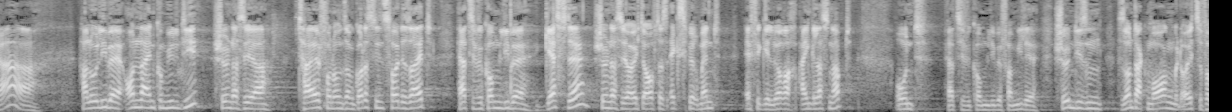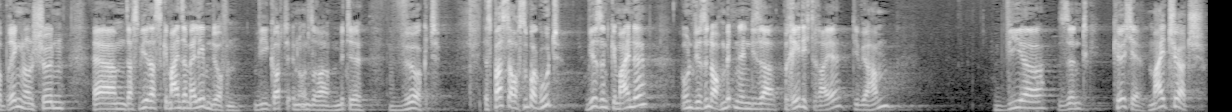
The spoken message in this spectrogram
Ja, hallo liebe Online-Community. Schön, dass ihr Teil von unserem Gottesdienst heute seid. Herzlich willkommen, liebe Gäste. Schön, dass ihr euch da auf das Experiment FEG Lörrach eingelassen habt. Und herzlich willkommen, liebe Familie. Schön, diesen Sonntagmorgen mit euch zu verbringen und schön, ähm, dass wir das gemeinsam erleben dürfen, wie Gott in unserer Mitte wirkt. Das passt auch super gut. Wir sind Gemeinde und wir sind auch mitten in dieser Predigtreihe, die wir haben. Wir sind Kirche, My Church.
